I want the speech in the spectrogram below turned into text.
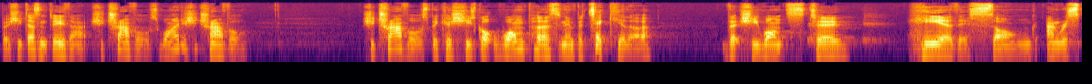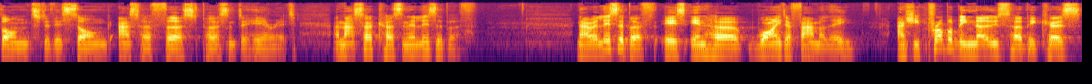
But she doesn't do that. She travels. Why does she travel? She travels because she's got one person in particular that she wants to hear this song and respond to this song as her first person to hear it. And that's her cousin Elizabeth. Now, Elizabeth is in her wider family. And she probably knows her because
